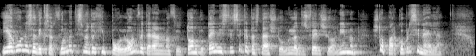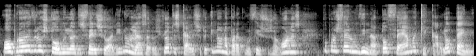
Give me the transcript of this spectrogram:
Οι αγώνες θα διεξαχθούν με τη συμμετοχή πολλών βετεράνων αθλητών του τέννη στις εγκαταστάσεις του ομίλου Αντισφαίρη Ιωαννίνων στο πάρκο Πρισινέλα. Ο πρόεδρος του ομίλου Αντισφαίρη Ιωαννίνων, Λάζαρος Γιώτης, κάλεσε το κοινό να παρακολουθήσει του αγώνες που προσφέρουν δυνατό θέαμα και καλό τέννη.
